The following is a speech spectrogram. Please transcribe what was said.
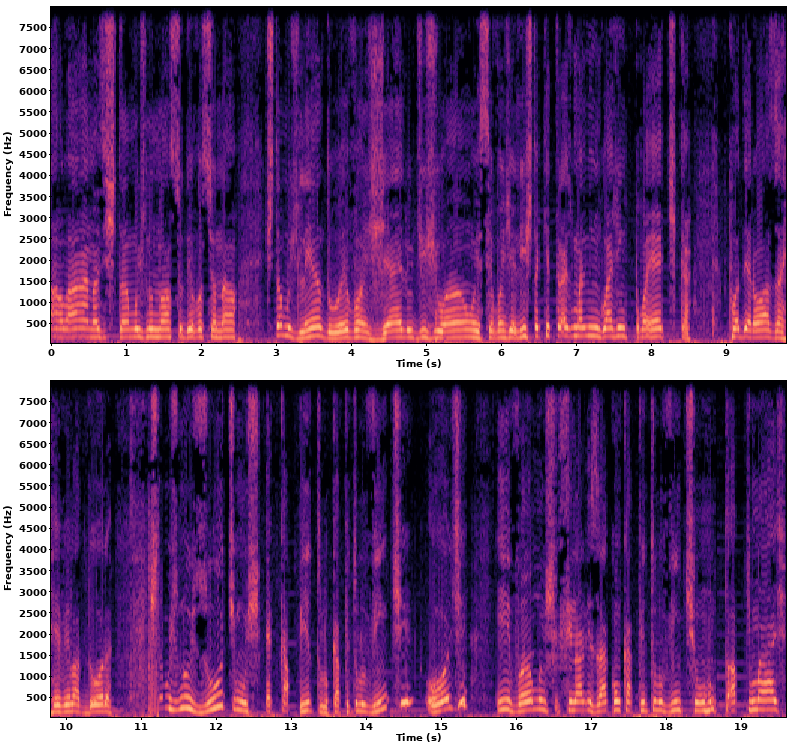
Olá, olá, nós estamos no nosso devocional, estamos lendo o Evangelho de João, esse evangelista que traz uma linguagem poética, poderosa, reveladora. Estamos nos últimos é, capítulo, capítulo 20, hoje, e vamos finalizar com o capítulo 21, top demais.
